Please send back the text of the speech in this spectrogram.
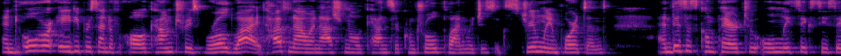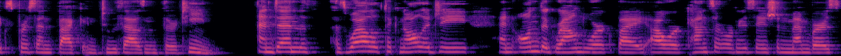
And over 80% of all countries worldwide have now a national cancer control plan, which is extremely important. And this is compared to only 66% back in 2013. And then as well, technology and on the groundwork by our cancer organization members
